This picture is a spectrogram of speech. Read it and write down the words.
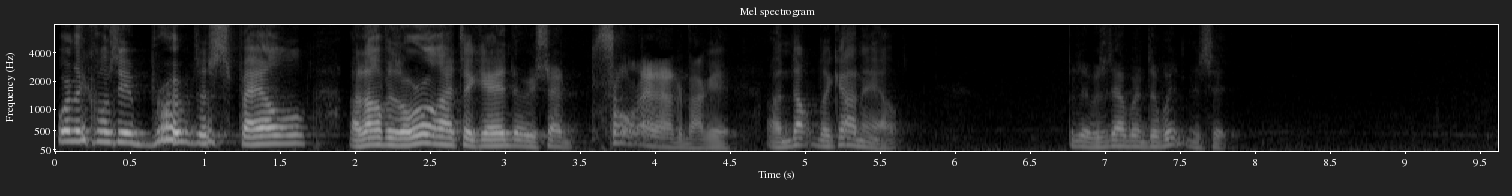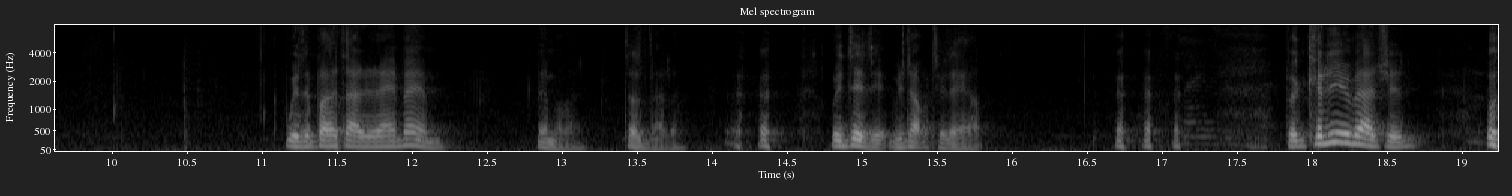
Well, of course, it broke the spell, and I was all right again. And he said, throw that out the buggy, and knocked the gun out. But there was no one to witness it. We'd both had an MM. Never mind, doesn't matter. we did it, we knocked it out. but can you imagine? I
